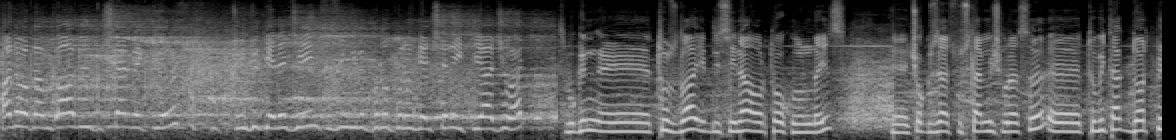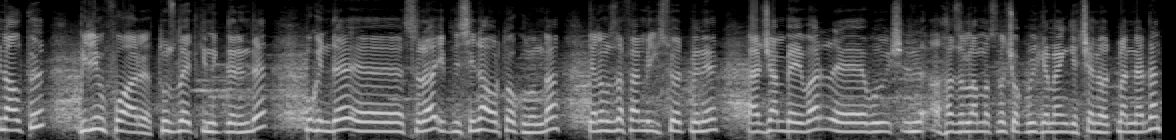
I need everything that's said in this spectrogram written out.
Hadi bakalım daha büyük işler bekliyoruz. Çünkü geleceğin sizin gibi pırıl pırıl gençlere ihtiyacı var. Bugün e, Tuzla İbn Sina Ortaokulu'ndayız. E, çok güzel süslenmiş burası. E, TÜBİTAK 4006 Bilim Fuarı Tuzla etkinliklerinde. Bugün de e, sıra İbn Sina Ortaokulu'nda. Yanımızda fen bilgisi öğretmeni Ercan Bey var. E, bu işin hazırlanmasında çok büyük emeğin geçen öğretmenlerden.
